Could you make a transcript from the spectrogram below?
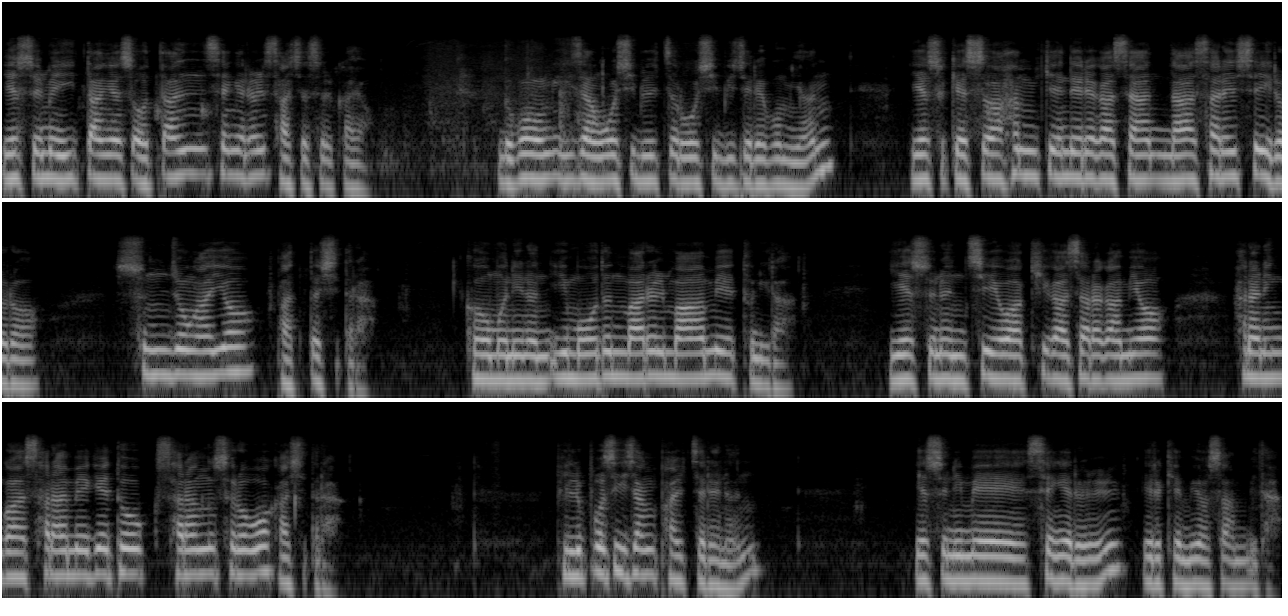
예수님의 이 땅에서 어떠한 생애를 사셨을까요? 누가복음 2장 51절 52절에 보면 예수께서 함께 내려가사 나사렛에 이르러 순종하여 받드시더라. 그 어머니는 이 모든 말을 마음에 두니라. 예수는 지혜와 키가 자라가며 하나님과 사람에게 더욱 사랑스러워 가시더라. 빌립보스 2장 8절에는 예수님의 생애를 이렇게 묘사합니다.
